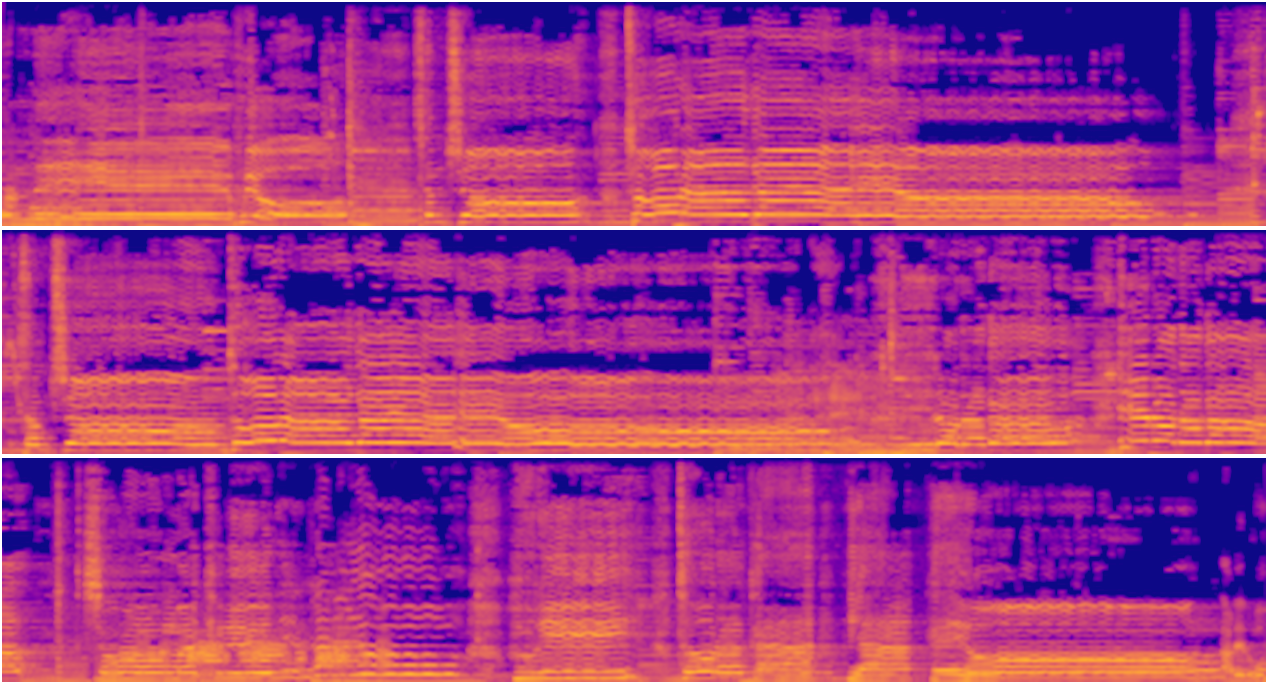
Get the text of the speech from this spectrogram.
벌어졌네. 후려. 삼촌 돌아가야 해요. 삼촌 돌아가야 해요. 이러다가 이러다가 정말 큰일 나요. 우리 돌아가야 해요. 아래로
